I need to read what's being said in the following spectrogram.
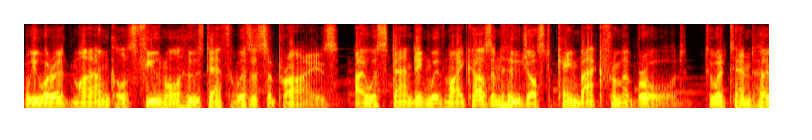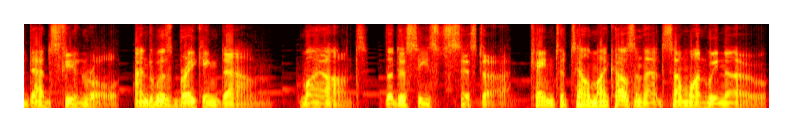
we were at my uncle's funeral whose death was a surprise. I was standing with my cousin who just came back from abroad to attend her dad's funeral and was breaking down. My aunt, the deceased sister, came to tell my cousin that someone we know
